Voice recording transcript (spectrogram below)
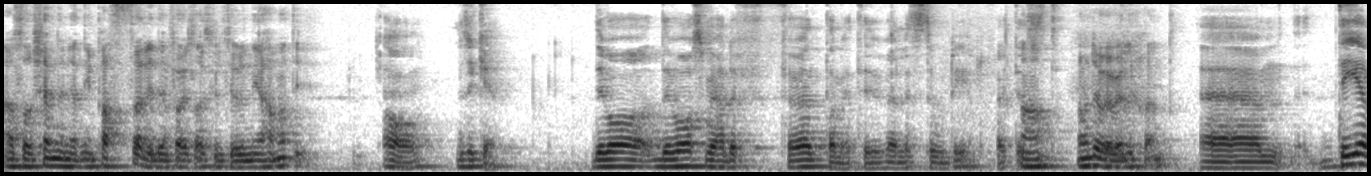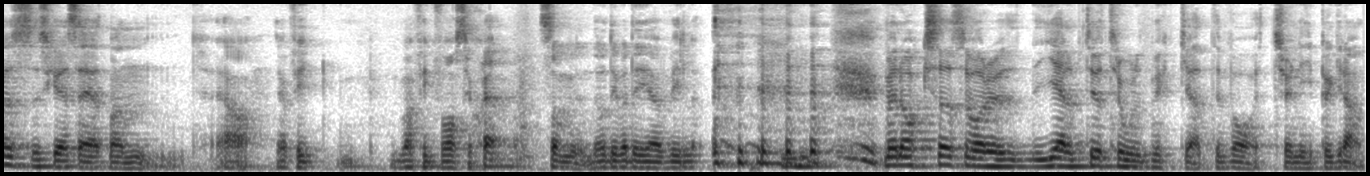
Alltså känner ni att ni passar i den företagskulturen ni har hamnat i? ja, det tycker jag. Det var, det var som jag hade förväntat mig till väldigt stor del faktiskt. Ja, ja, det var väldigt skönt. Ehm, dels skulle jag säga att man, ja, jag fick, man fick vara sig själv. Som, och det var det jag ville. Men också så var det, det hjälpte otroligt mycket att det var ett traineeprogram.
